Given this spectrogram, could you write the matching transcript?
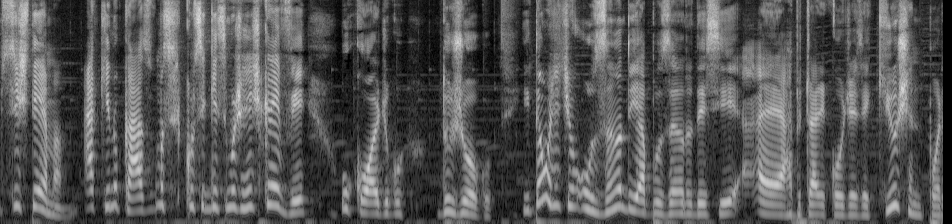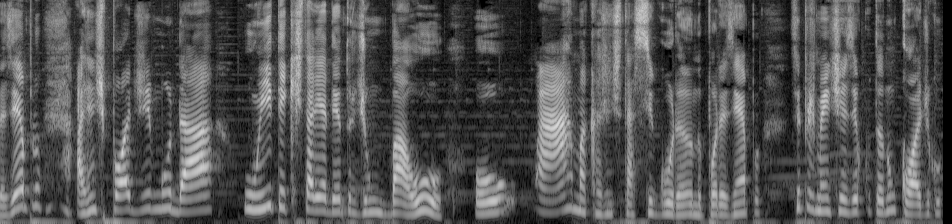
sistema. Aqui no caso, como se conseguíssemos reescrever o código do jogo. Então a gente usando e abusando desse é, Arbitrary Code Execution, por exemplo, a gente pode mudar um item que estaria dentro de um baú ou a arma que a gente está segurando, por exemplo, simplesmente executando um código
